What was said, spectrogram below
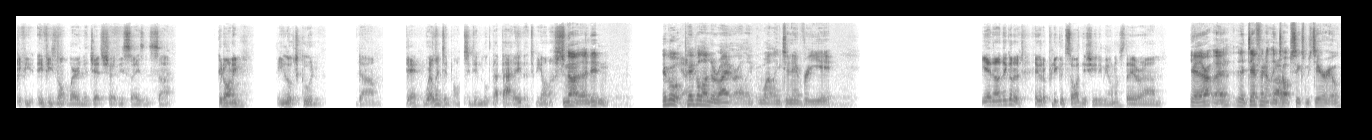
If he if he's not wearing the Jets shirt this season, so good on him. He looked good. And, um, yeah, Wellington honestly didn't look that bad either, to be honest. No, they didn't. People Yeah. people underrate Wellington every year. Yeah, no, they got a they got a pretty good side this year. To be honest, they're um Yeah, they're up there. They're definitely Oh. top six material.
